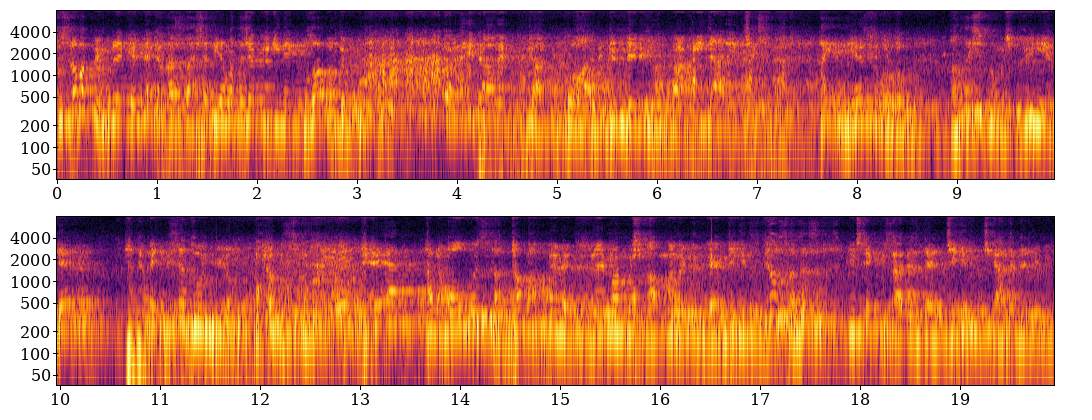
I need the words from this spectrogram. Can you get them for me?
Kusura bakmayın buraya gelene kadar saçları yalatacak bir inek bulamadık. Öyle idare ettik artık bu hali, gündelik. Abi idare edeceğiz. Hayır niye sordum? Alışmamış bünyede takım elbise durmuyor. Biliyor musunuz? Eğer hani olmuşsa tamam evet Süleyman'mış anladık hemfikiriz diyorsanız yüksek müsaadenizle ceketimi çıkartabilir miyim?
